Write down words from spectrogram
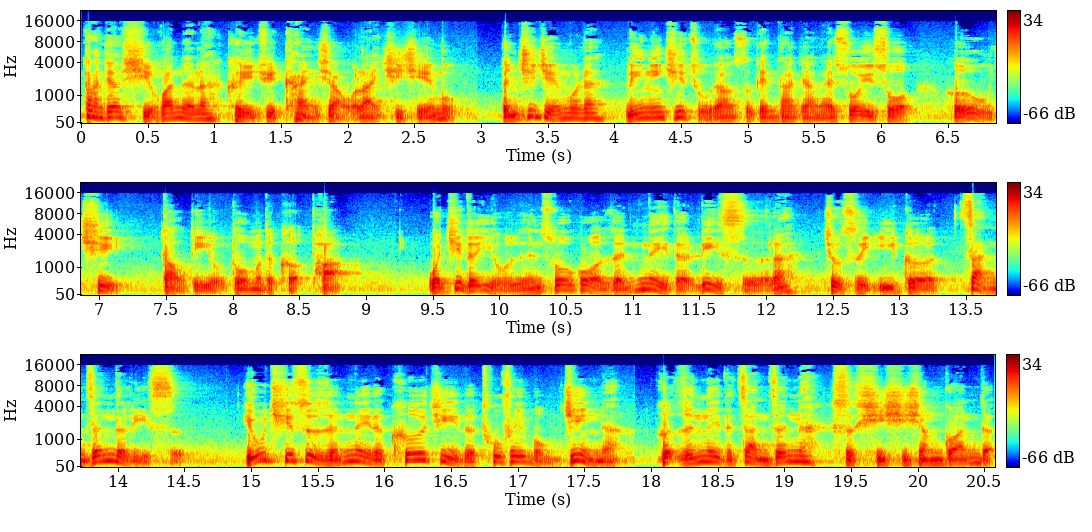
大家喜欢的呢，可以去看一下我那期节目。本期节目呢，零零七主要是跟大家来说一说核武器到底有多么的可怕。我记得有人说过，人类的历史呢，就是一个战争的历史，尤其是人类的科技的突飞猛进呢，和人类的战争呢是息息相关的。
